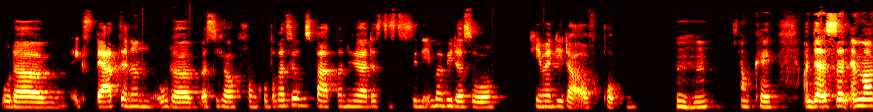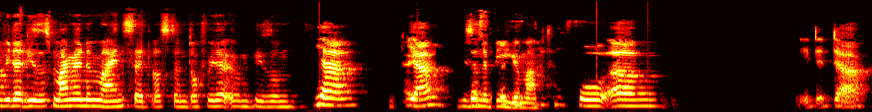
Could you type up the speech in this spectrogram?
oder Expertinnen oder was ich auch von Kooperationspartnern höre, dass das sind immer wieder so Themen, die da aufpoppen. Mhm. Okay. Und da ist dann immer wieder dieses mangelnde Mindset, was dann doch wieder irgendwie so ein ja ja wie so eine Biege macht. So ähm, da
